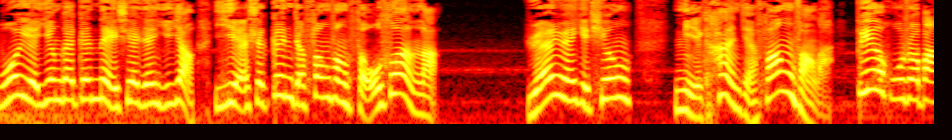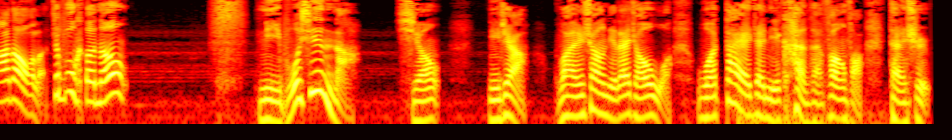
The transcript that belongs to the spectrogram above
我也应该跟那些人一样，也是跟着芳芳走算了。圆圆一听，你看见芳芳了？别胡说八道了，这不可能。你不信呐？行，你这样，晚上你来找我，我带着你看看芳芳。但是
